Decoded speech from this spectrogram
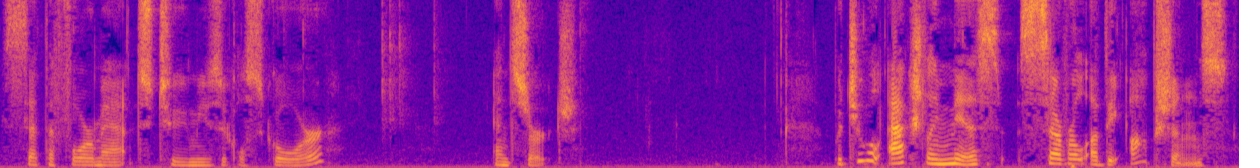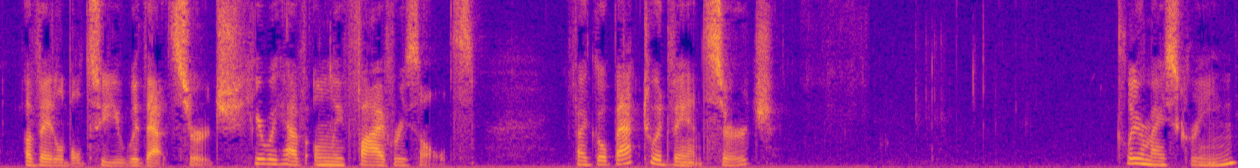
Set the format to musical score and search. But you will actually miss several of the options available to you with that search. Here we have only five results. If I go back to advanced search, clear my screen.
